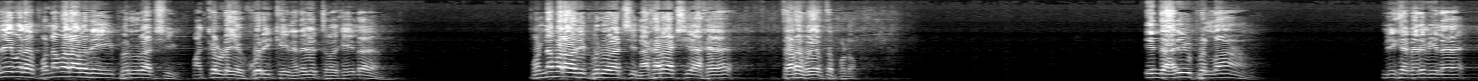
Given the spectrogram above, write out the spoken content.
அதே போல பொன்னமராவதி பேரூராட்சி மக்களுடைய கோரிக்கை நிறைவேற்றும் வகையில் பொன்னமராவதி பேரூராட்சி நகராட்சியாக தர உயர்த்தப்படும். இந்த அறிவிப்பெல்லாம் மிக விரைவில்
